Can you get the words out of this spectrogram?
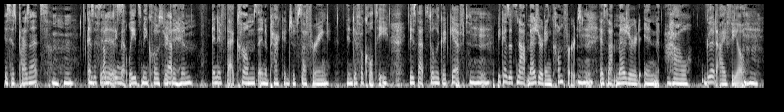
is His presence? Mm-hmm. And something that leads me closer yep. to Him. And if that comes in a package of suffering and difficulty, is that still a good gift? Mm-hmm. Because it's not measured in comfort. Mm-hmm. It's not measured in how good I feel. Mm-hmm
